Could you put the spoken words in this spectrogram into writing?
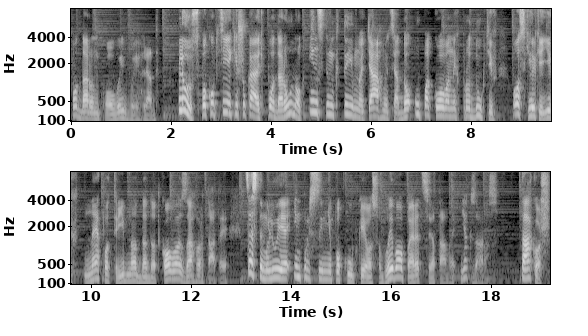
подарунковий вигляд. Плюс покупці, які шукають подарунок, інстинктивно тягнуться до упакованих продуктів, оскільки їх не потрібно додатково загортати. Це стимулює імпульсивні покупки, особливо перед святами, як зараз. Також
